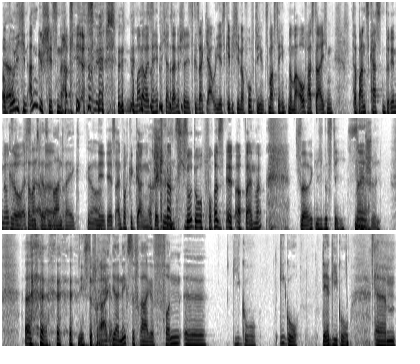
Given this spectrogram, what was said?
Obwohl ja. ich ihn angeschissen hatte. Nee. Normalerweise hätte ich an seiner Stelle jetzt gesagt, ja, und jetzt gebe ich dir noch 50, jetzt machst du hinten nochmal auf, hast du eigentlich einen Verbandskasten drin und genau, so. Verbandskasten, Warndreieck. Genau. Nee, der ist einfach gegangen. Ach, der schön. kam sich so doof vor selber auf einmal. Das war wirklich lustig. Sehr naja. schön. nächste Frage. Ja, nächste Frage von äh, Gigo. Gigo der Gigo. Ähm,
